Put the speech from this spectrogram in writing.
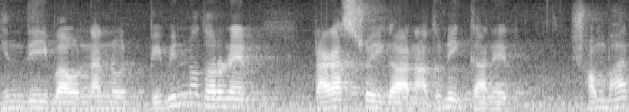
হিন্দি বা অন্যান্য বিভিন্ন ধরনের রাগাশ্রয়ী গান, আধুনিক গানের সম্ভার।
